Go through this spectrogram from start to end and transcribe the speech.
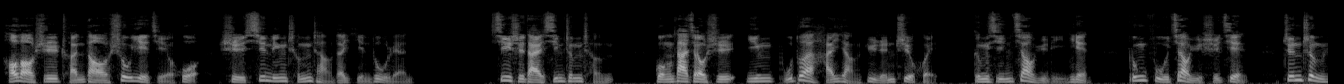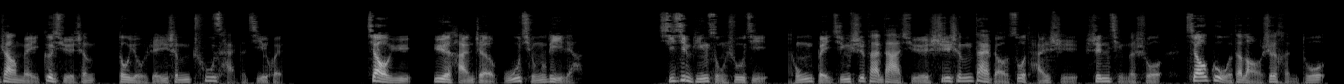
好老师传道授业解惑，是心灵成长的引路人。新时代新征程，广大教师应不断涵养育人智慧。更新教育理念，丰富教育实践，真正让每个学生都有人生出彩的机会。教育蕴含着无穷力量。习近平总书记同北京师范大学师生代表座谈时深情地说：“教过我的老师很多，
